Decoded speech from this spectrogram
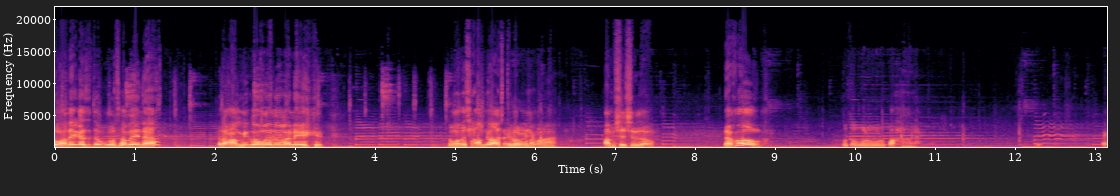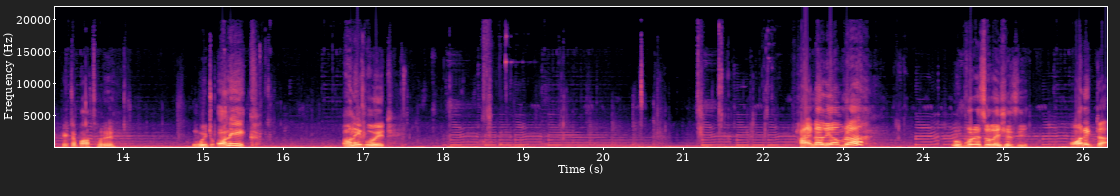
তোমাদের কাছে তো পৌঁছাবে না আর আমি কখনো মানে তোমাদের সামনেও আসতে পারবো না আমি শেষে যাও। দেখো, কত বড় বড় পাহাড়। একটা একটা পাথরের ওয়েট অনেক অনেক ওয়েট ফাইনালি আমরা উপরে চলে এসেছি, অনেকটা।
